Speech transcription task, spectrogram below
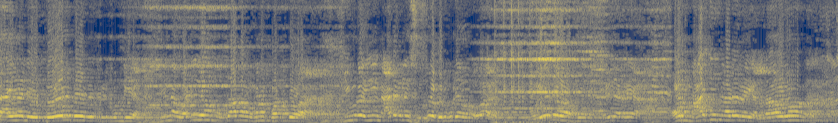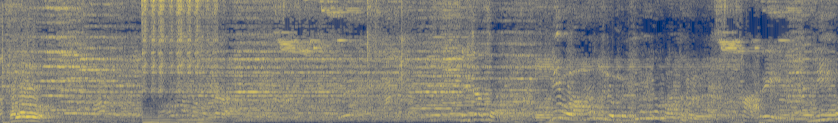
ತಾಯಿಯಲ್ಲಿ ಬೇರೆ ಬೇರೆ ಬಿಡ್ಕೊಂಡಿ ನಿನ್ನ ಒಡೆಯ ಮುಖಾನ ಮುಖನ ಕೊಟ್ಟು, ಇವರ ಈ ನಾಟಕದಲ್ಲಿ ಸುಖ ಬಿಡುಗಡೆ ಅವರು. ಹೇಳ್ಯಾರ ಅವ್ರ ಮಾತಿನ ನಾಡ್ಯಾರ ಎಲ್ಲರೂ ಬಲರು. ನೀವು ನೀವು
